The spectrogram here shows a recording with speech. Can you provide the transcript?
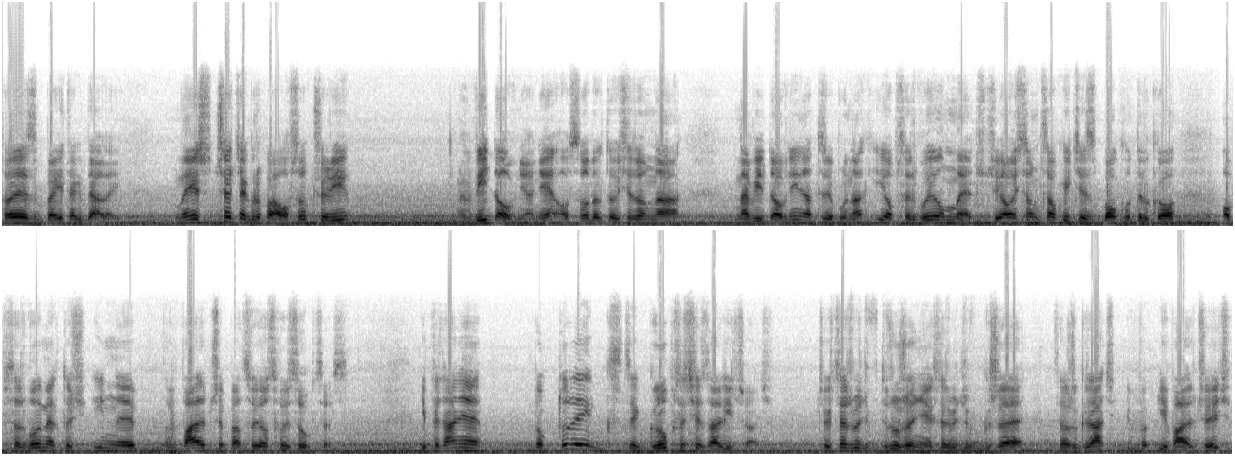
to jest B i tak dalej. No i jest trzecia grupa osób, czyli widownia, nie? Osoby, które siedzą na, na widowni, na trybunach i obserwują mecz. Czyli oni są całkowicie z boku, tylko obserwują, jak ktoś inny walczy, pracuje o swój sukces. I pytanie, do której z tych grup chcesz się zaliczać? Czy chcesz być w drużynie, chcesz być w grze, chcesz grać i, i walczyć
